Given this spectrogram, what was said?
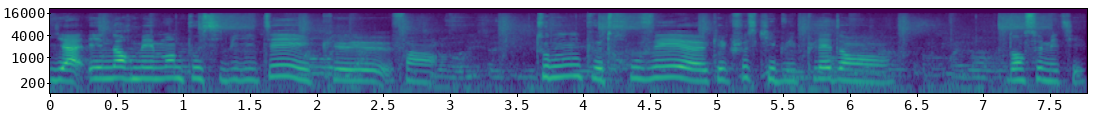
il y a énormément de possibilités et que tout le monde peut trouver euh, quelque chose qui lui plaît dans ce métier.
